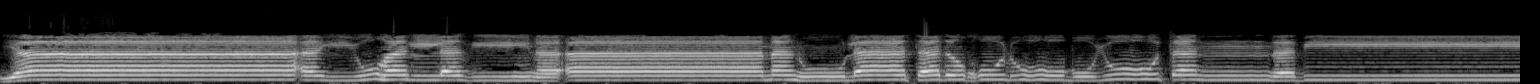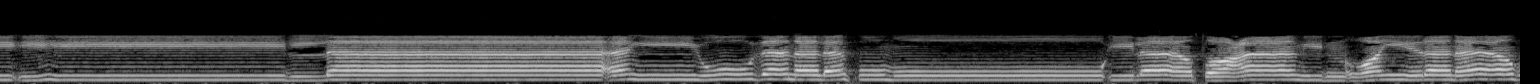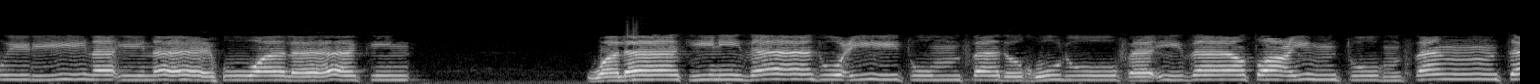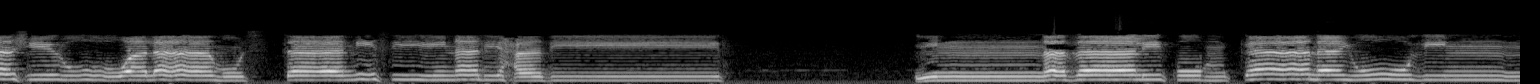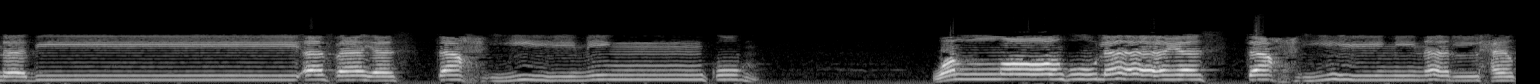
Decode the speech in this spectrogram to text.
يا أيها الذين آمنوا لا تدخلوا بيوت النبي إلا أن يوذن لكم إلى طعام غير ناظرين إناه ولكن ولكن إذا دعيتم فادخلوا فإذا طعمتم فانتشروا ولا مستانسين لحديث إن ذلكم كان يوذي النبي أفيستحيي منكم والله لا يستحيي من الحق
